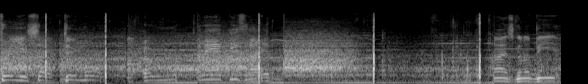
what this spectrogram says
Free yourself, do more. Now it's going to be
